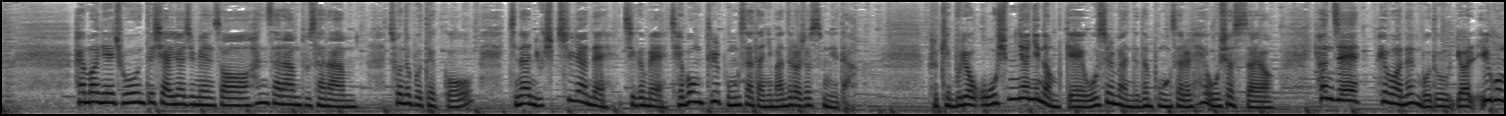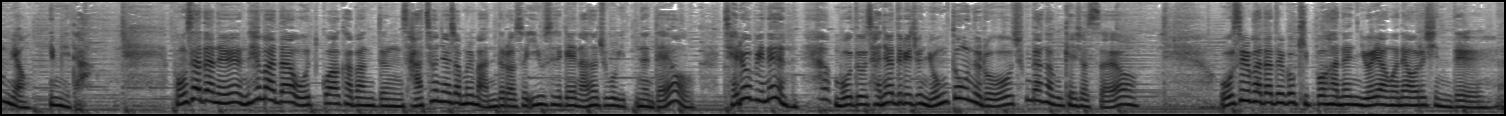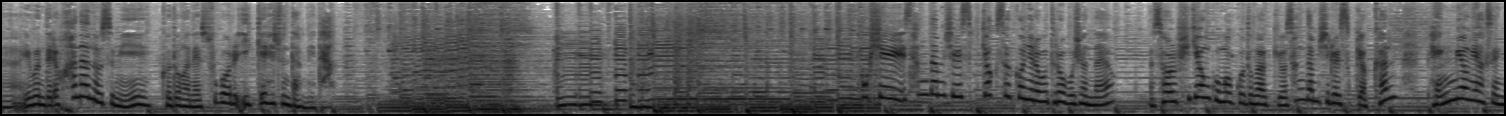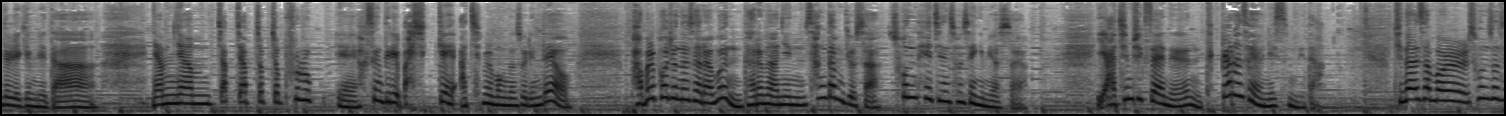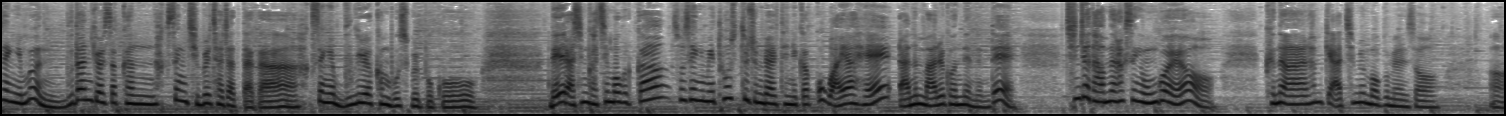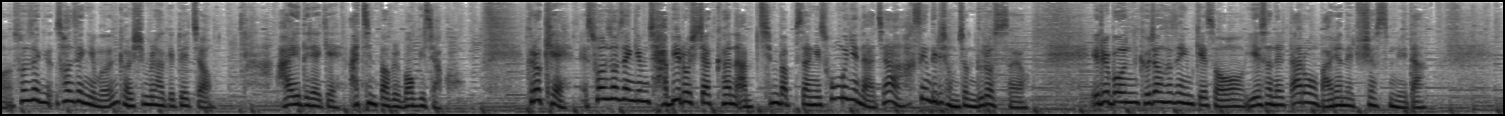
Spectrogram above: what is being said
할머니의 좋은 뜻이 알려지면서 한 사람 두 사람 손을 보탰고 지난 67년에 지금의 재봉틀 봉사단이 만들어졌습니다. 그렇게 무려 50년이 넘게 옷을 만드는 봉사를 해 오셨어요. 현재 회원은 모두 17명입니다. 봉사단은 해마다 옷과 가방 등 4천여 점을 만들어서 이웃에게 나눠주고 있는데요. 재료비는 모두 자녀들이 준 용돈으로 충당하고 계셨어요. 옷을 받아들고 기뻐하는 요양원의 어르신들, 아, 이분들의 환한 웃음이 그동안의 수고를 잊게 해준답니다. 혹시 상담실 습격 사건이라고 들어보셨나요? 서울 휘경공업고등학교 상담실을 습격한 100명의 학생들 얘기입니다. 냠냠 짭짭짭짭 푸르륵 예, 학생들이 맛있게 아침을 먹는 소리인데요. 밥을 퍼주는 사람은 다름 아닌 상담교사 손혜진 선생님이었어요. 이 아침 식사에는 특별한 사연이 있습니다. 지난 3월 손 선생님은 무단 결석한 학생 집을 찾았다가 학생의 무기력한 모습을 보고 내일 아침 같이 먹을까? 선생님이 토스트 준비할 테니까 꼭 와야 해. 라는 말을 건넸는데 진짜 다음날 학생이 온 거예요. 그날 함께 아침을 먹으면서 어, 선생, 선생님은 결심을 하게 되죠. 아이들에게 아침밥을 먹이자고. 그렇게 손 선생님 자비로 시작한 아침밥상이 소문이 나자 학생들이 점점 늘었어요. 이를 본 교장 선생님께서 예산을 따로 마련해 주셨습니다.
